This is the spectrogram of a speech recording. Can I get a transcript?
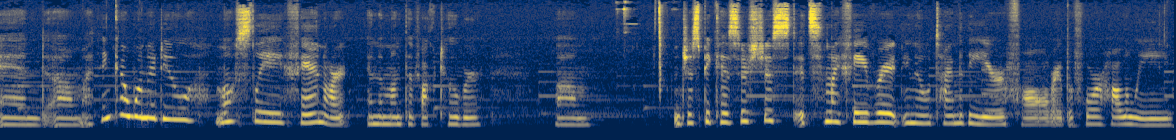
And um, I think I want to do mostly fan art in the month of October. Um, just because there's just, it's my favorite, you know, time of the year, fall, right before Halloween.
